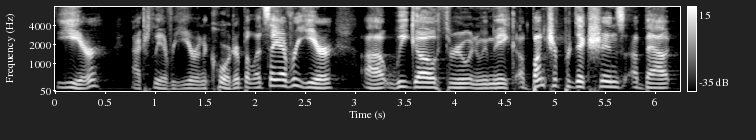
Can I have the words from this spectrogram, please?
year, actually every year and a quarter, but let's say every year, uh, we go through and we make a bunch of predictions about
